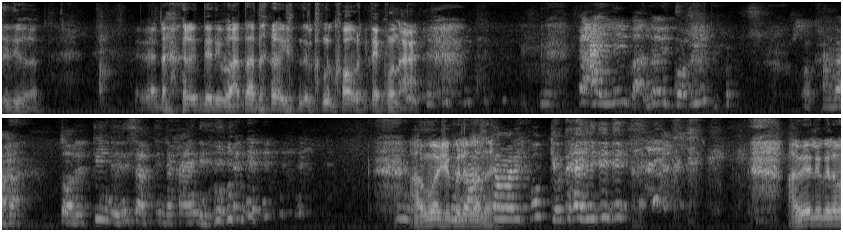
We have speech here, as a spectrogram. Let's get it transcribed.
দিদিবা এটা দিদিবা হাতা তো ওই সুন্দর কোনো খবরই দেখো না। আইলেই ভালো হইতো। খারাপ তোরে তিনটে হিসাব তিনটে খাইনি। আমি আমার পক্ষেও দেয়নি। আমি এলে গেলাম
